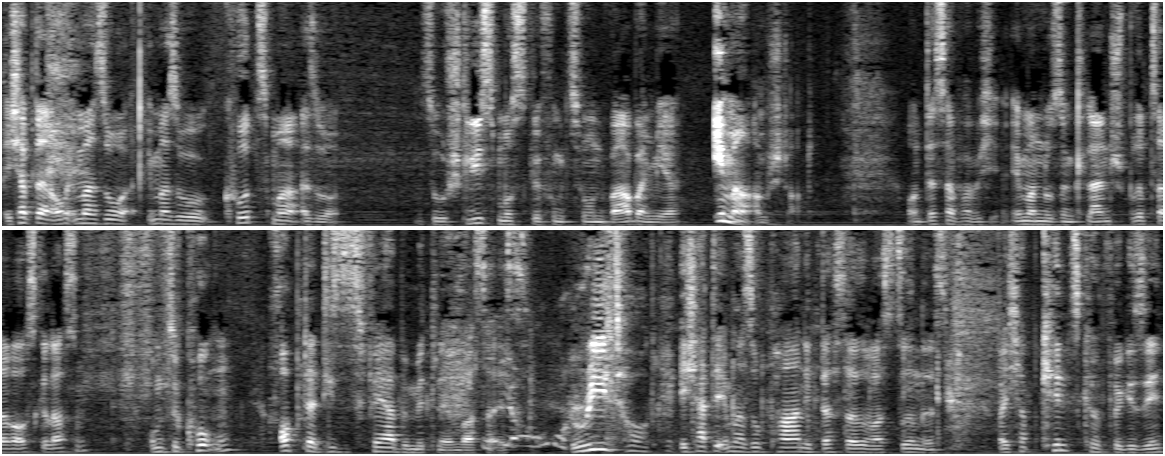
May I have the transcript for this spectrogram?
Ich habe dann auch immer so, immer so kurz mal, also so Schließmuskelfunktion war bei mir immer am Start. Und deshalb habe ich immer nur so einen kleinen Spritzer rausgelassen, um zu gucken, ob da dieses Färbemittel im Wasser ist. Real Talk. Ich hatte immer so Panik, dass da sowas drin ist. Weil ich habe Kindsköpfe gesehen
